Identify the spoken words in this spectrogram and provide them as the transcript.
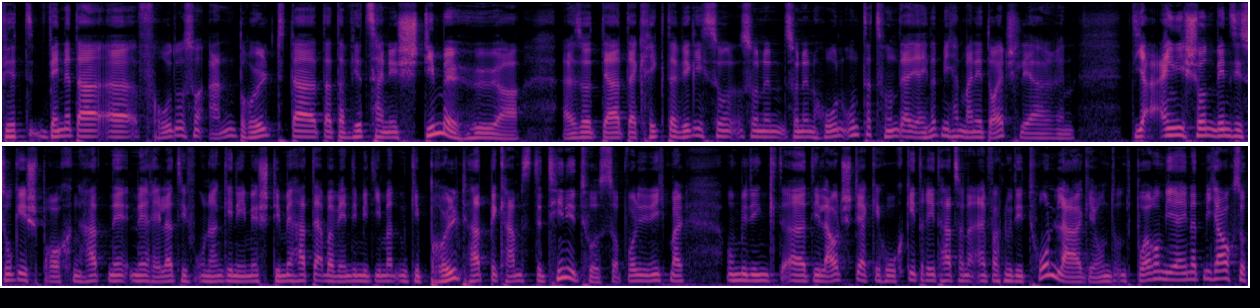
wird, wenn er da äh, Frodo so anbrüllt, da, da, da wird seine Stimme höher. Also der, der kriegt da wirklich so, so, einen, so einen hohen Unterton, der erinnert mich an meine Deutschlehrerin, die eigentlich schon, wenn sie so gesprochen hat, eine, eine relativ unangenehme Stimme hatte, aber wenn die mit jemandem gebrüllt hat, bekamst du Tinnitus, obwohl die nicht mal unbedingt äh, die Lautstärke hochgedreht hat, sondern einfach nur die Tonlage. Und, und Boromir erinnert mich auch so.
